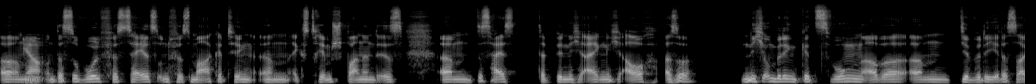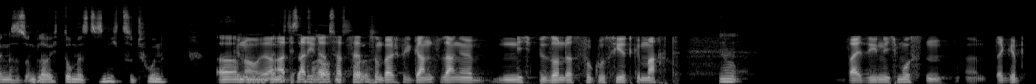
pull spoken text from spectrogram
ähm, ja. und das sowohl für Sales und fürs Marketing ähm, extrem spannend ist. Ähm, das heißt, da bin ich eigentlich auch, also nicht unbedingt gezwungen, aber ähm, dir würde jeder sagen, dass es unglaublich dumm ist, das nicht zu tun. Ähm, genau, ja. Adidas hat es ja zum Beispiel ganz lange nicht besonders fokussiert gemacht. Ja weil sie nicht mussten. Ähm, da gibt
